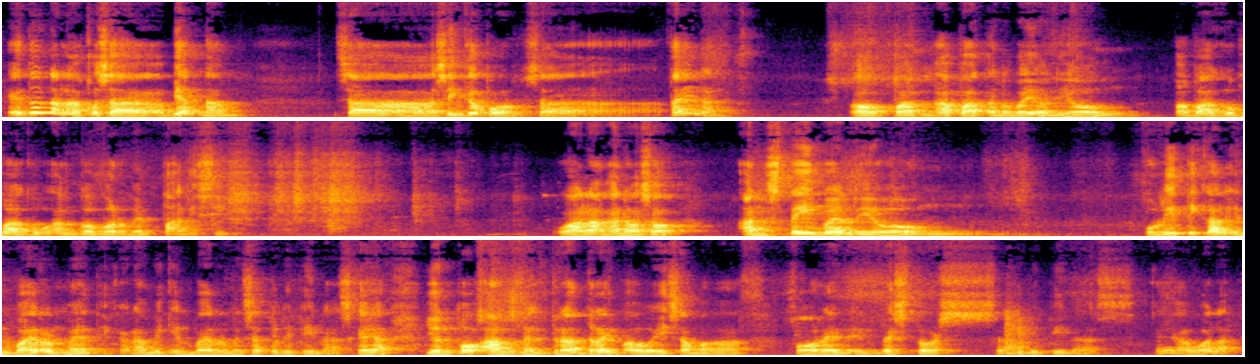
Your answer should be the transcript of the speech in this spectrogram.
Eh doon na lang ako sa Vietnam, sa Singapore, sa Thailand. O pang-apat, ano ba yon Yung pabago-bago ang government policy. Walang ano, so unstable yung political environment, economic environment sa Pilipinas. Kaya yun po ang nag-drive away sa mga foreign investors sa Pilipinas. Kaya wala.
